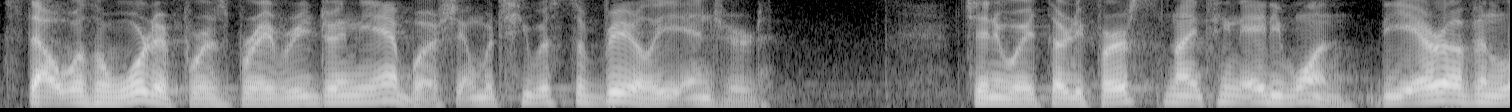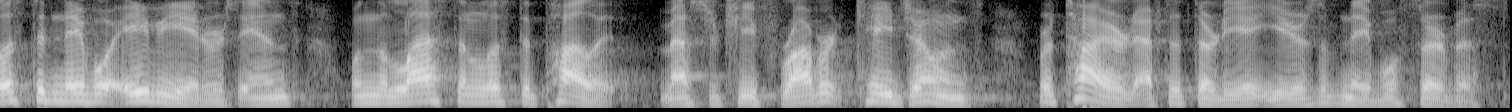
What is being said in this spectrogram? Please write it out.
Stout was awarded for his bravery during the ambush in which he was severely injured. January 31, 1981, the era of enlisted naval aviators ends when the last enlisted pilot, Master Chief Robert K. Jones, retired after 38 years of naval service.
